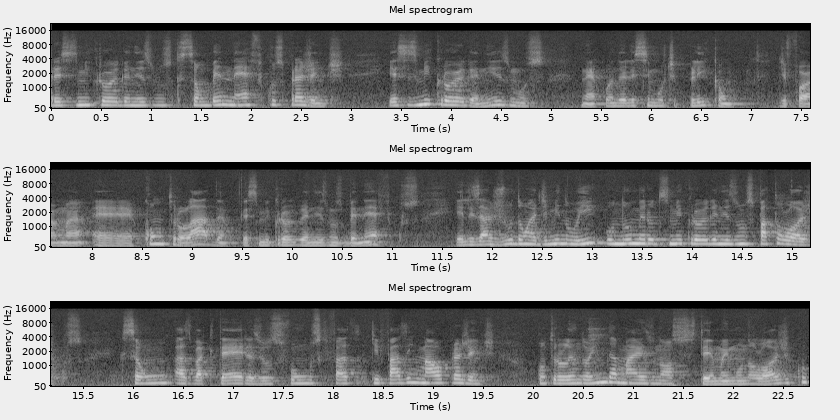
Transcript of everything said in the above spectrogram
esses micro-organismos que são benéficos para a gente. Esses micro-organismos né, quando eles se multiplicam de forma é, controlada, esses micro-organismos benéficos, eles ajudam a diminuir o número dos micro-organismos patológicos, que são as bactérias e os fungos que, faz, que fazem mal para a gente, controlando ainda mais o nosso sistema imunológico.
